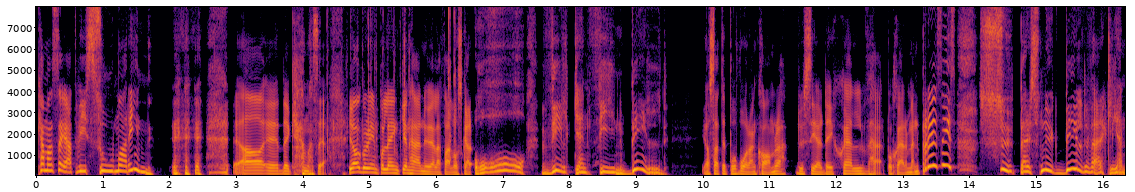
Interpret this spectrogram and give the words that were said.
kan man säga att vi zoomar in. ja, eh, det kan man säga. Jag går in på länken här nu i alla fall, Oskar. Åh, vilken fin bild! Jag satte på våran kamera. Du ser dig själv här på skärmen. Precis! Supersnygg bild verkligen!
